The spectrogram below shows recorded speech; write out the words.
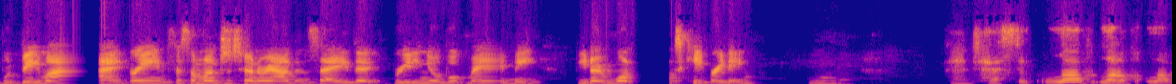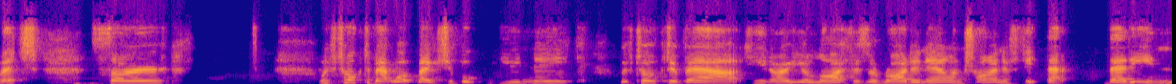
would be my dream for someone to turn around and say that reading your book made me, you know, want to keep reading. Mm. Fantastic. Love, love, love it. So we've talked about what makes your book unique. We've talked about, you know, your life as a writer now and trying to fit that that in.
